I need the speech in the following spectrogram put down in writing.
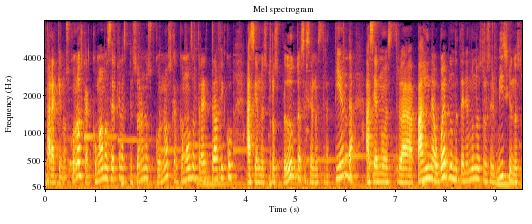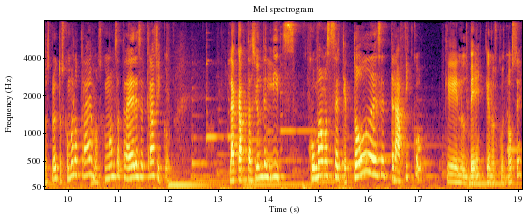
para que nos conozcan. ¿Cómo vamos a hacer que las personas nos conozcan? ¿Cómo vamos a traer tráfico hacia nuestros productos, hacia nuestra tienda, hacia nuestra página web donde tenemos nuestros servicios, nuestros productos? ¿Cómo lo traemos? ¿Cómo vamos a traer ese tráfico? La captación de leads. ¿Cómo vamos a hacer que todo ese tráfico que nos ve, que nos conoce,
